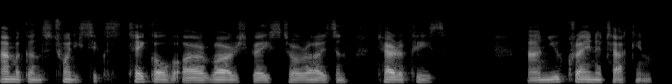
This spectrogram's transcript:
Amgen's 26th takeover of Irish-based Horizon Therapies and Ukraine attacking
